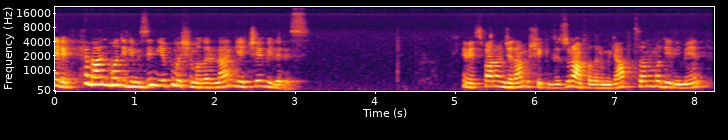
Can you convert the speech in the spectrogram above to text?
Evet hemen modelimizin yapım aşamalarına geçebiliriz. Evet ben önceden bu şekilde zürafalarımı yaptım. Modelimin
